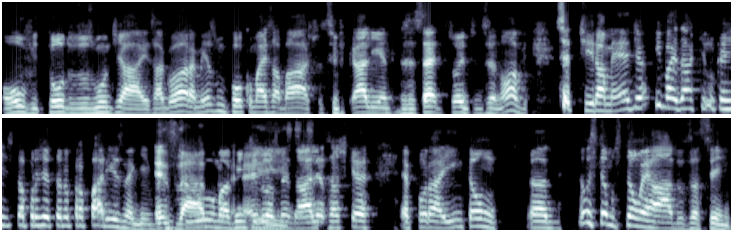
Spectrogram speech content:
houve todos os mundiais. Agora, mesmo um pouco mais abaixo, se ficar ali entre 17, 18 e 19, você tira a média e vai dar aquilo que a gente está projetando para Paris, né, Gui? 21, Exato, 22 é medalhas, acho que é, é por aí. Então, uh, não estamos tão errados assim.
